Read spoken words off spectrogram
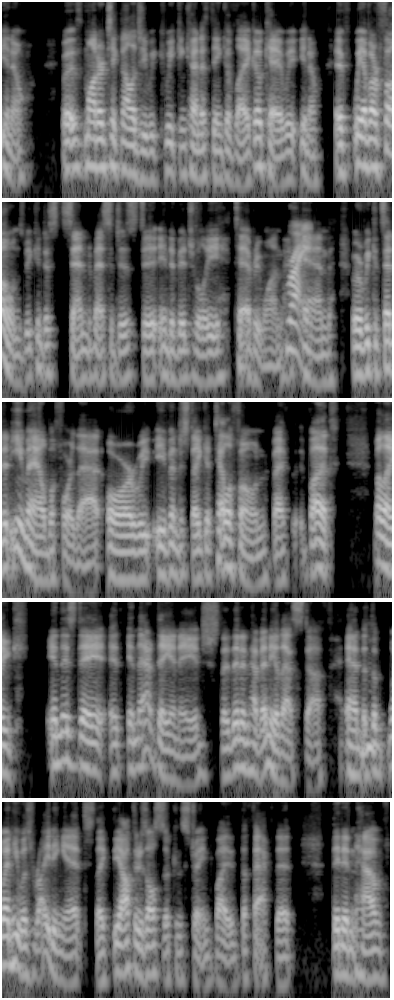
you know with modern technology we, we can kind of think of like okay we you know if we have our phones we can just send messages to individually to everyone Right. and where we could send an email before that or we even just like a telephone back but but like in this day in- that day and age they they didn't have any of that stuff and Mhm. the, when he was writing it like the author is also constrained by the fact that they didn't have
